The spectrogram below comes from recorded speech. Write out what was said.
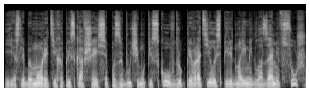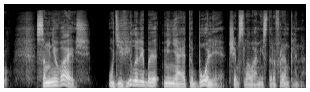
если бы море, тихо плескавшееся по зыбучему песку, вдруг превратилось перед моими глазами в сушу, сомневаюсь, удивило ли бы меня это более, чем слова мистера Фрэнклина.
